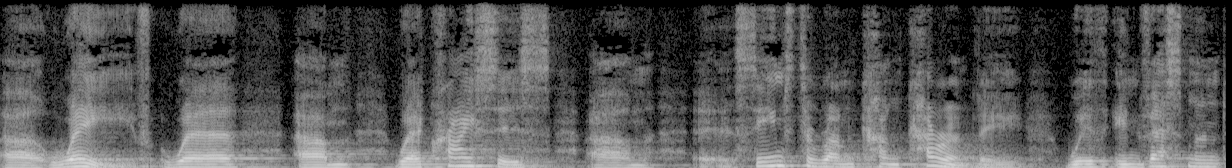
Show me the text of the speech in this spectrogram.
uh, wave where, um, where crisis um, seems to run concurrently with investment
